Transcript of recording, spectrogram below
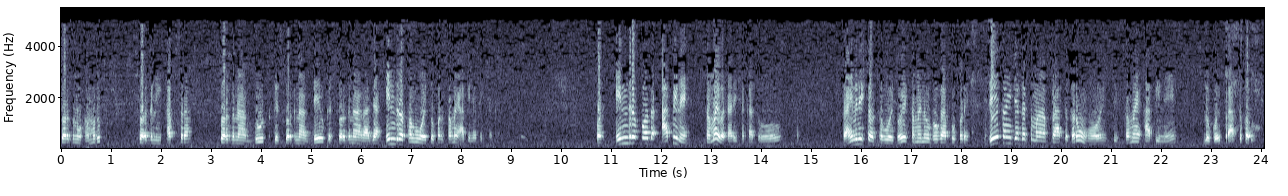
સ્વર્ગનું અમૃત, સ્વર્ગની અપ્સરા, સ્વર્ગના દૂત કે સ્વર્ગના દેવ કે સ્વર્ગના રાજા ઇન્દ્ર થવું હોય તો પણ સમય આપીને થઈ શકે. ઇન્દ્રપદ આપીને સમય વધારી શકાતો પ્રાઇમ મિનિસ્ટર થવું હોય તો એ સમયનો ભોગ આપવો પડે. જે કંઈ જગતમાં પ્રાપ્ત કરવું હોય તે સમય આપીને લોકોએ પ્રાપ્ત કરવું.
